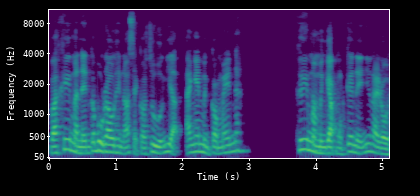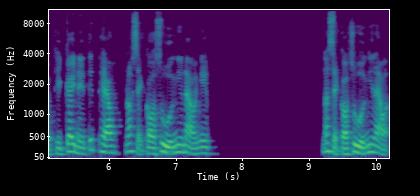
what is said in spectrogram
và khi mà nến có bù râu thì nó sẽ có xu hướng gì ạ? Anh em mình comment nhé khi mà mình gặp một cây nến như này rồi thì cây nến tiếp theo nó sẽ có xu hướng như nào anh em? Nó sẽ có xu hướng như nào ạ?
